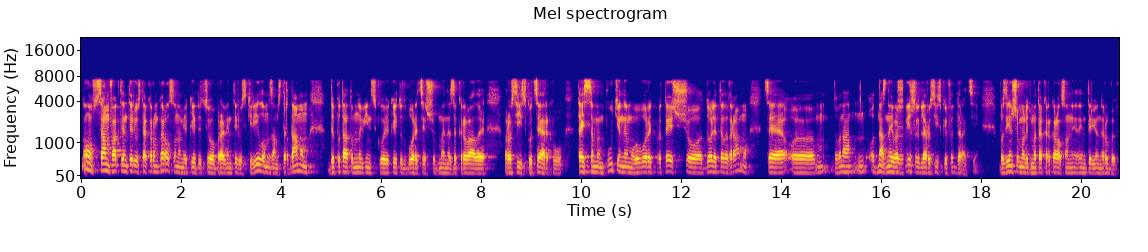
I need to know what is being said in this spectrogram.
Ну, сам факт інтерв'ю з Такером Карлсоном, який до цього брав інтерв'ю з Кирилом, з Амстердамом, депутатом Новінського, який тут бореться, щоб ми не закривали російську церкву, та й з самим Путіним говорить про те, що доля телеграму це е, вона одна з найважливіших для Російської Федерації. Бо з іншими людьми Такер Карлсон інтерв'ю не робив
